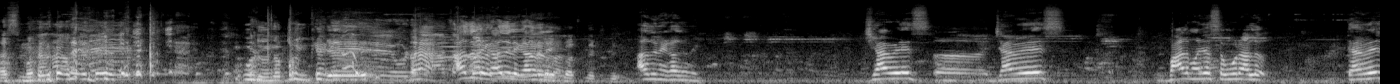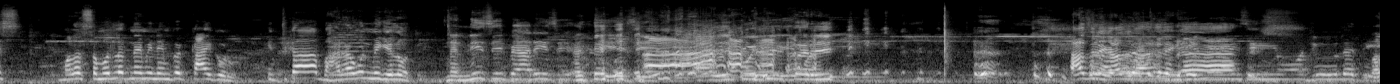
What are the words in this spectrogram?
अस्मानामध्ये उडून पंख अजून एक अजून एक अजून एक. अजून एक अजून एक. ज्यावेळेस अं, ज्यावेळेस बाळ माझ्यासमोर आलं त्यावेळेस मला समजलंच नाही मी नेमकं काय करू. इतका भारावून मी गेलो होतो. नन्ही सी प्यारी सी अच्छी सी परी. अजून एक अजून एक, अजून एक बस,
